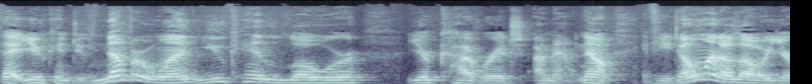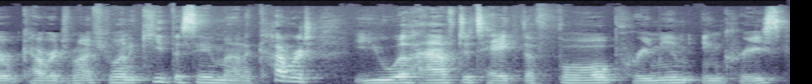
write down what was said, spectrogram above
that you can do. Number one, you can lower your coverage amount. Now, if you don't want to lower your coverage amount, if you want to keep the same amount of coverage, you will have to take the full premium increase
